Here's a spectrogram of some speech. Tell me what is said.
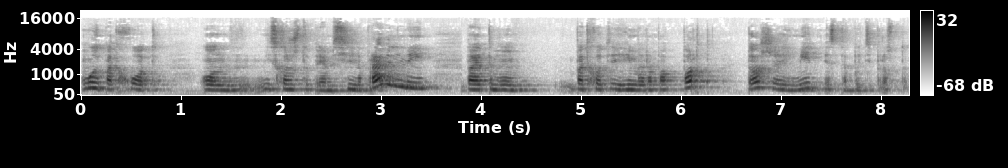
мой подход, он не скажу, что прям сильно правильный, поэтому подход Римы Рапопорт тоже имеет место быть. Просто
